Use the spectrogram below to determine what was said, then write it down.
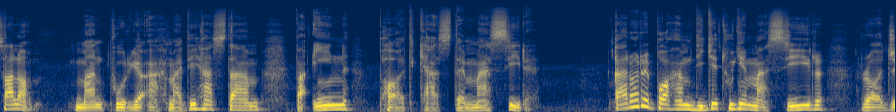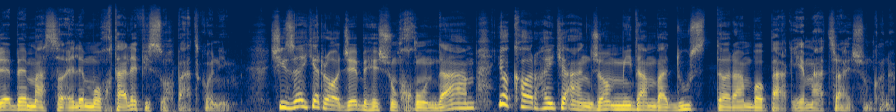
سلام. من پوریا احمدی هستم و این پادکست مسیره. قرار با هم دیگه توی مسیر راجع به مسائل مختلفی صحبت کنیم. چیزهایی که راجع بهشون خوندم یا کارهایی که انجام میدم و دوست دارم با بقیه مطرحشون کنم.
